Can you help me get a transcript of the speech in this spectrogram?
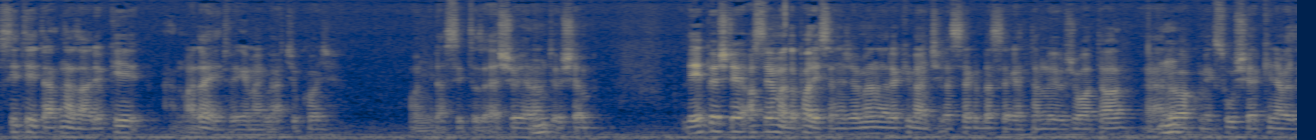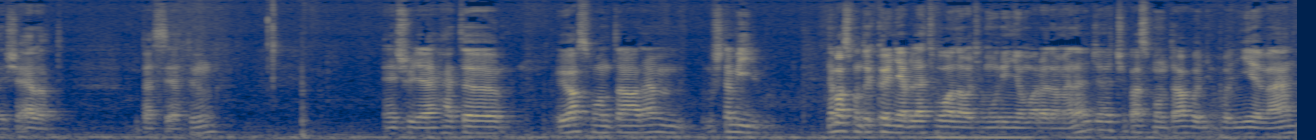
City, tehát ne zárjuk ki, hát majd a hétvégén meglátjuk, hogy, hogy mi lesz itt az első jelentősebb lépésnél. Azt jön majd a Paris Saint-Germain, erre kíváncsi leszek, beszélgettem Lőv Zsoltal erről, Mhm. akkor még Szúsér kinevezése előtt beszéltünk. És ugye, hát ő azt mondta, nem, most nem így, nem azt mondta, hogy könnyebb lett volna, hogyha Mourinho marad a menedzser, csak azt mondta, hogy, hogy nyilván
